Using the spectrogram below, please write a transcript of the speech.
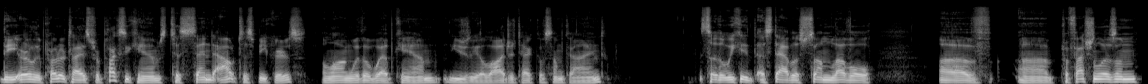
the early prototypes for plexicams to send out to speakers along with a webcam, usually a Logitech of some kind, so that we could establish some level of uh, professionalism,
